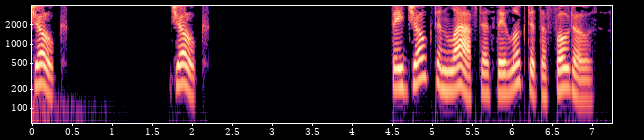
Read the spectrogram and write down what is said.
Joke. Joke. They joked and laughed as they looked at the photos.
